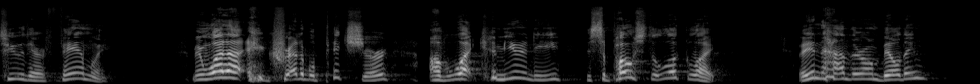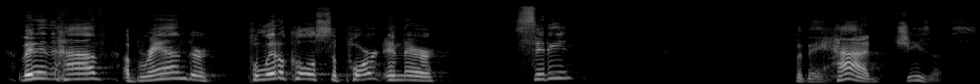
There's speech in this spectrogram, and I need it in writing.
to their family. I mean, what an incredible picture of what community is supposed to look like. They didn't have their own building, they didn't have a brand or political support in their city, but they had Jesus.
